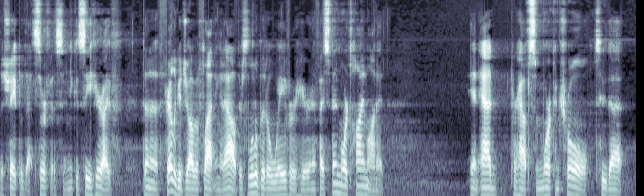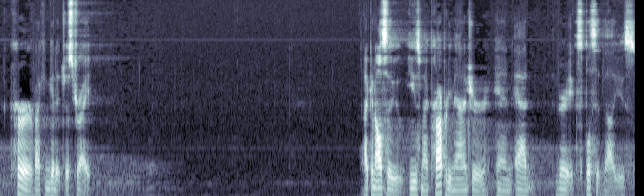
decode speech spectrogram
the shape of that surface. And you can see here I've done a fairly good job of flattening it out. There's a little bit of waver here, and if I spend more time on it and add perhaps some more control to that curve, I can get it just right. I can also use my property manager and add very explicit values.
